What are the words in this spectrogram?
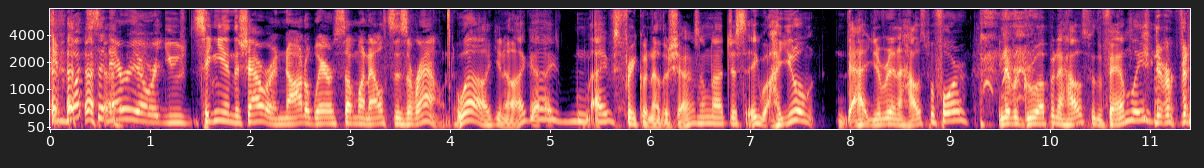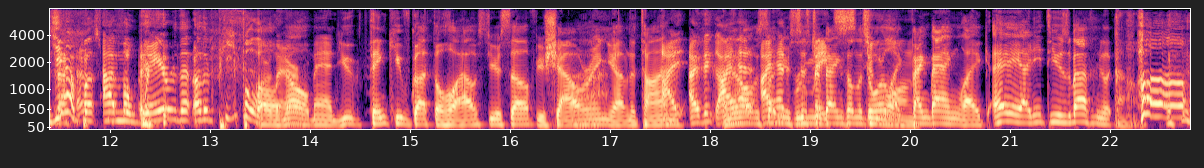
in what scenario are you singing in the shower and not aware someone else is around? well, you know, I, I I frequent other showers. I'm not just you don't. You never been in a house before? You never grew up in a house with a family? Never been Yeah, but I'm aware that other people are Oh there. no, man! You think you've got the whole house to yourself? You're showering, you're having a time. I- I think and I then had- all of a I sudden your sister bangs on the door long. like bang bang, like hey, I need to use the bathroom. You're like, oh,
